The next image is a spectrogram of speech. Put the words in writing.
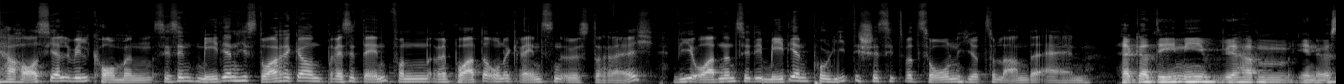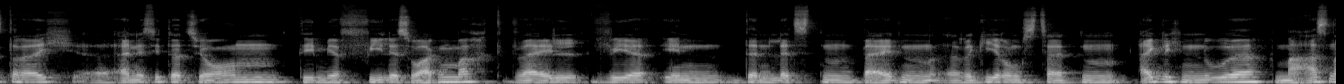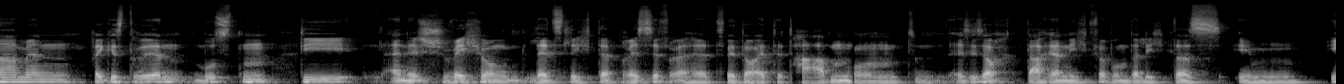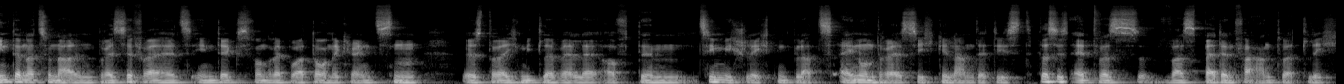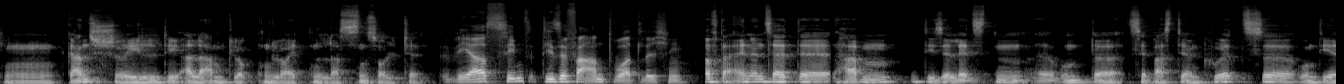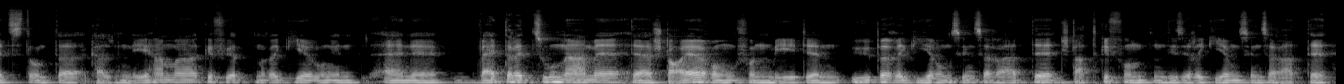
Herr Hausjell, willkommen. Sie sind Medienhistoriker und Präsident von Reporter ohne Grenzen Österreich. Wie ordnen Sie die medienpolitische Situation hierzulande ein? Herr Gardemi, wir haben in Österreich äh, eine Situation, die mir viele Sorgen macht, weil wir in den letzten beiden Regierungszeiten eigentlich nur Maßnahmen registrieren mussten, die eine Schwächung letztlich der Pressefreiheit bedeutet haben. Und es ist auch daher nicht verwunderlich, dass im internationalen Pressefreiheitsindex von Reporter ohne Grenzen Österreich mittlerweile auf dem ziemlich schlechten Platz 31 gelandet ist. Das ist etwas, was bei den Verantwortlichen ganz schrill die Alarmglocken läuten lassen sollte. Wer sind diese Verantwortlichen? Auf der einen Seite haben diese letzten äh, unter Sebastian Kurz äh, und jetzt unter Karl Nehammer geführten Regierungen eine weitere Zunahme der Steuerung von Medien über Regierungsinserate stattgefunden. Diese Regierungsinserate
